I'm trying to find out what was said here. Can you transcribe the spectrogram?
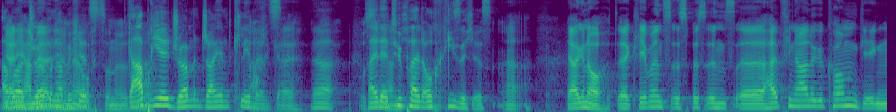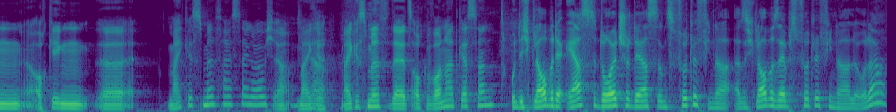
aber ja- German haben habe ich ja jetzt so eine- so Gabriel German Giant Ach, Clemens. geil. ja, weil der Typ nicht. halt auch riesig ist. Ja. ja, genau. Der Clemens ist bis ins äh, Halbfinale gekommen, gegen, auch gegen äh, Michael Smith heißt der, glaube ich. Ja, Michael. Ja. Michael Smith, der jetzt auch gewonnen hat gestern. Und ich glaube, der erste Deutsche, der es ins Viertelfinale, also ich glaube selbst Viertelfinale, oder?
